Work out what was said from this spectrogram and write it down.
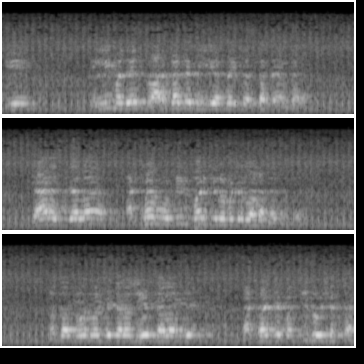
की दिल्लीमध्ये द्वारका ते दिल्ली असा एक रस्ता तयार झाला. त्या रस्त्याला अठरा कोटी पर किलोमीटरला लागत होतं. समजा दोन वर्ष त्याला लेट झाला असेल अठराशे पंचवीस होऊ शकतात.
